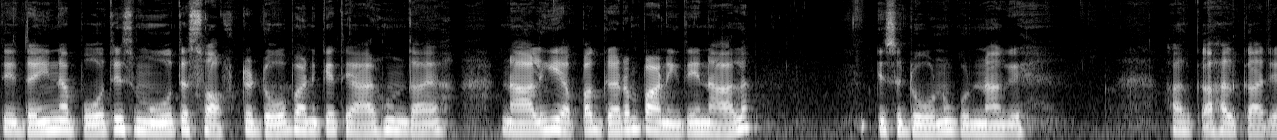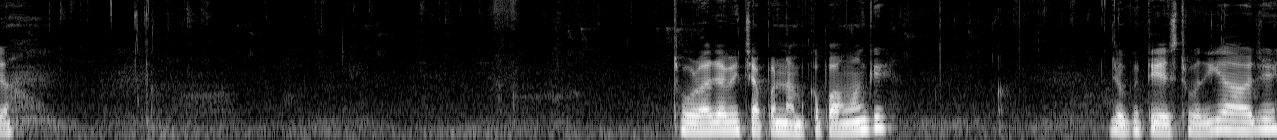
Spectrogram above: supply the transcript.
ਤੇ ਦਹੀਂ ਨਾਲ ਬਹੁਤ ਹੀ ਸਮੂਥ ਤੇ ਸੌਫਟ ਡੋ ਬਣ ਕੇ ਤਿਆਰ ਹੁੰਦਾ ਆ। ਨਾਲ ਹੀ ਆਪਾਂ ਗਰਮ ਪਾਣੀ ਦੇ ਨਾਲ ਇਸ ਡੋ ਨੂੰ ਗੁੰਨਾਂਗੇ। ਹਲਕਾ ਹਲਕਾ ਜਿਹਾ। ਥੋੜਾ ਜਿਹਾ ਵਿੱਚ ਆਪਾਂ ਨਮਕ ਪਾਵਾਂਗੇ, ਜੋ ਕਿ ਟੇਸਟ ਵਧੀਆ ਆ ਜੇ।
